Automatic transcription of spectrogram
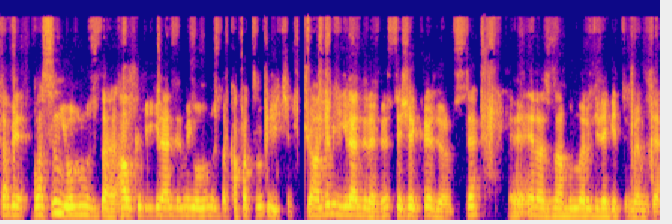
tabii basın yolumuzda, halkı bilgilendirme yolumuzda kapatıldığı için şu anda bilgilendiremiyoruz. Teşekkür ediyorum size. Ee, en azından bunları dile getirmemize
